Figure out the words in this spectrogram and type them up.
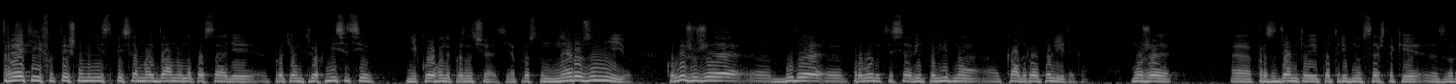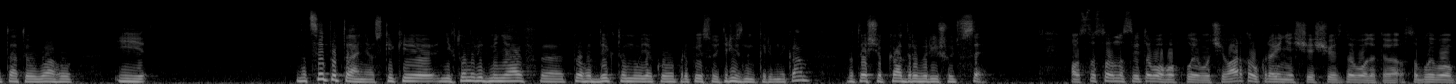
третій фактично міністр після Майдану на посаді протягом трьох місяців нікого не призначається. Я просто не розумію, коли ж уже е, буде е, проводитися відповідна е, кадрова політика. Може, президентові потрібно все ж таки звертати увагу і на це питання, оскільки ніхто не відміняв того диктуму, якого приписують різним керівникам, про те, що кадри вирішують все. От стосовно світового впливу, чи варто Україні ще щось доводити, особливо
